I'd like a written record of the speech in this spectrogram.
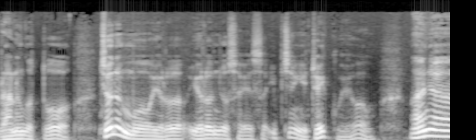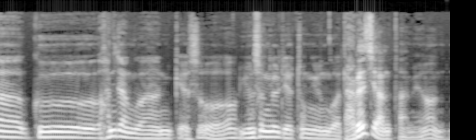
라는 것도 저는 뭐 여러 여론조사에서 입증이 됐고요. 만약 그 한 장관께서 윤석열 대통령과 다르지 않다면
